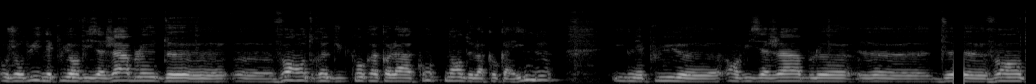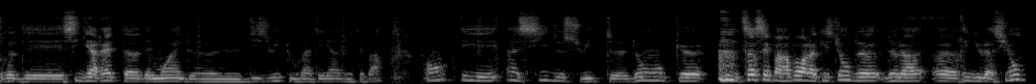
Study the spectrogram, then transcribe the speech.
aujourd'hui, il n'est plus envisageable de vendre du Coca-Cola contenant de la cocaïne. Il n'est plus euh, envisageable euh, de vendre des cigarettes à des moins de 18 ou 21, je ne sais pas, et ainsi de suite. Donc, euh, ça, c'est par rapport à la question de la régulation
